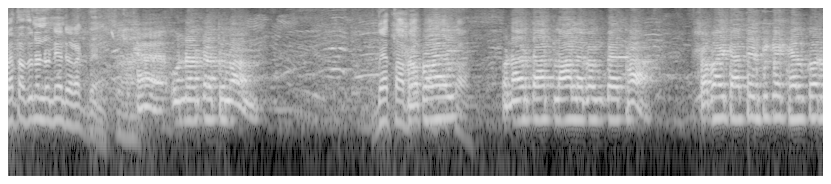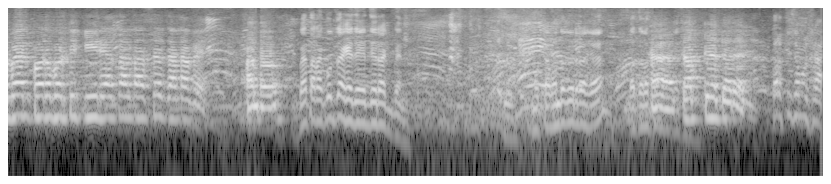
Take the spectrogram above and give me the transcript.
ব্যথার জন্য নিয়ে রাখবেন। হ্যাঁ ওনার দাঁত লাল। ব্যথা সবাই ওনার দাঁত লাল এবং ব্যথা সবাই দাঁতের দিকে খেয়াল করবেন পরবর্তী কি রেজাল্ট আছে জানাবেন হ্যালো? বেতারা কোন জায়গায় দিয়ে রাখবেন? করে রাখা হ্যাঁ চাপতে ধরেন। তোর কি সমস্যা?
